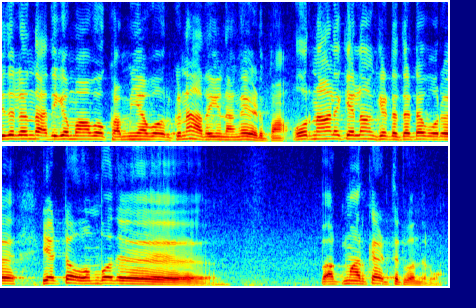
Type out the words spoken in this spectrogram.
இதுலேருந்து அதிகமாகவோ கம்மியாகவோ இருக்குன்னா அதையும் நாங்கள் எடுப்போம். ஒரு நாளைக்கெல்லாம் கிட்டத்தட்ட ஒரு எட்டோ ஒம்பது பக்மார்க்கை எடுத்துகிட்டு வந்துடுவோம்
